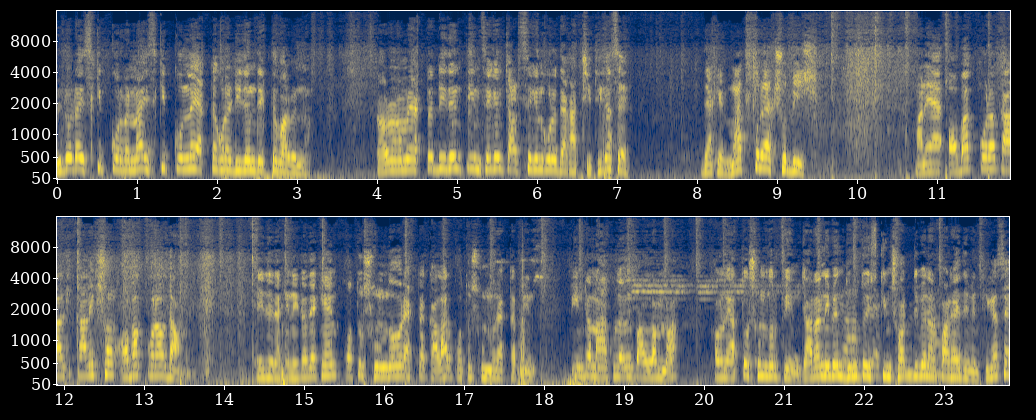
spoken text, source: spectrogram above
ভিডিওটা স্কিপ করবেন না স্কিপ করলে একটা করে ডিজাইন দেখতে পারবেন না। কারণ আমরা একটা ডিজাইন তিন সেকেন্ড চার সেকেন্ড করে দেখাচ্ছি, ঠিক আছে? দেখেন, মাত্র একশো বিশ। মানে অবাক করা কালেকশন অবাক করাও দাম। এই যে দেখেন, এটা দেখেন কত সুন্দর একটা কালার কত সুন্দর একটা পিন পিনটা না খুলে আমি পারলাম না, কারণ এত সুন্দর পিন যারা নেবেন, দ্রুত স্ক্রিনশট দিবেন আর পাঠিয়ে দেবেন, ঠিক আছে?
